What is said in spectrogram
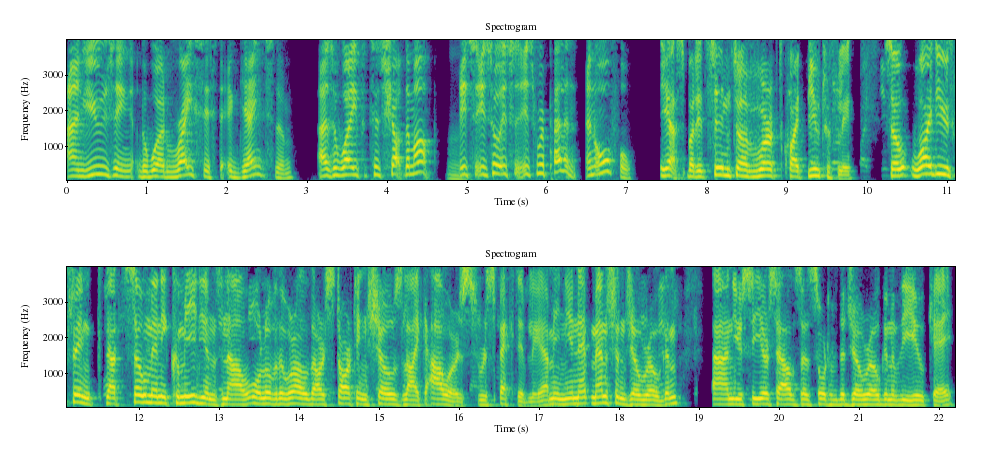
and using the word racist against them as a way for, to shut them up. It's, it's it's it's repellent and awful. Yes, but it seemed to have worked quite beautifully. So, why do you think that so many comedians now all over the world are starting shows like ours, respectively? I mean, you mentioned Joe Rogan, and you see yourselves as sort of the Joe Rogan of the UK.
